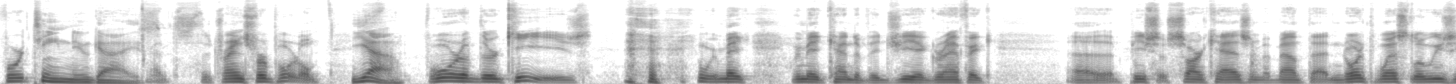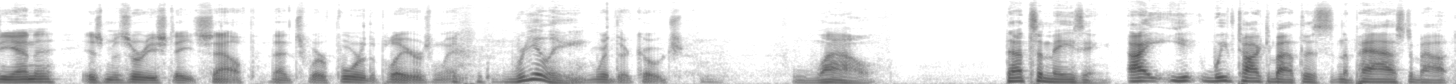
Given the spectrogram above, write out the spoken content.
14 new guys. That's the transfer portal. Yeah. Four of their keys. we make we make kind of a geographic uh, piece of sarcasm about that. Northwest Louisiana is Missouri State South. That's where four of the players went Really? with their coach. Wow. That's amazing. I you, we've talked about this in the past about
